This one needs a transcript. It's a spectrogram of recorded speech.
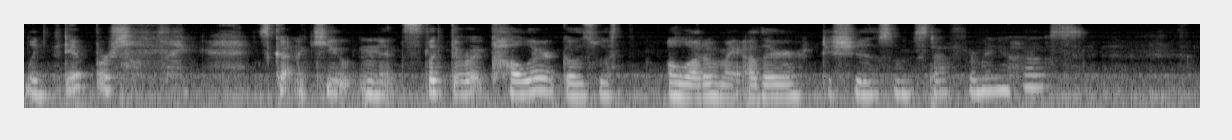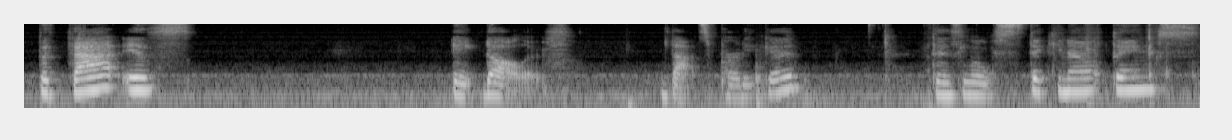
like dip or something. It's kind of cute and it's like the right color. It goes with a lot of my other dishes and stuff for my new house. But that is $8. That's pretty good. These little sticky note things.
